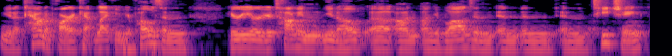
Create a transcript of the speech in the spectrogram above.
you know counterpart. I kept liking your posts, and here you're you're talking you know uh, on on your blogs and and and, and teaching.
